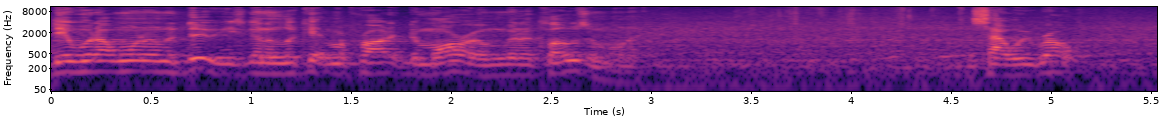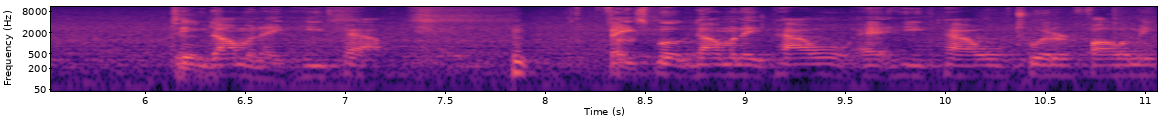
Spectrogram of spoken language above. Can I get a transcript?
did what I wanted him to do. He's going to look at my product tomorrow. I'm going to close him on it. That's how we roll. Team Dominate, Heath Powell. Facebook, Dominate Powell, at Heath Powell. Twitter, follow me.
